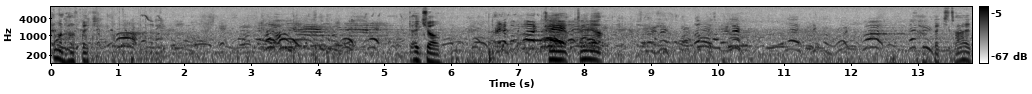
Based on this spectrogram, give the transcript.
Come on, halfback. Go, Joel. Clean out, clean out. Mike's tired.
